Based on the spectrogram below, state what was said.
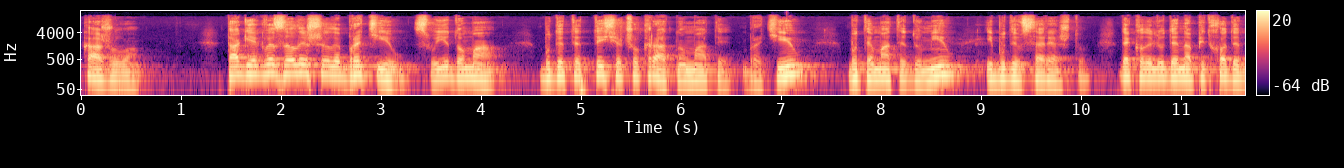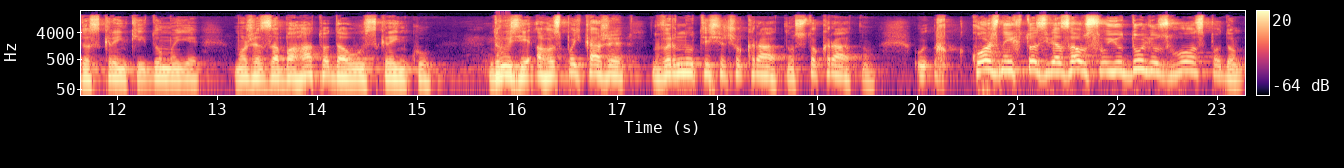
кажу вам. Так як ви залишили братів, свої дома, будете тисячократно мати братів, будете мати домів і буде все решту. Деколи людина підходить до скриньки і думає, може, забагато дав у скриньку. Друзі, а Господь каже, верну тисячократно, стократно. Кожний, хто зв'язав свою долю з Господом,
